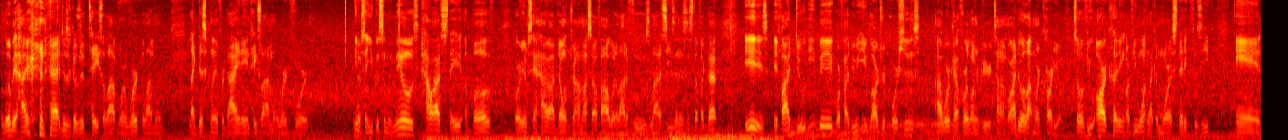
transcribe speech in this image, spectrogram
a little bit higher than that just because it takes a lot more work, a lot more like discipline for dieting. It takes a lot more work for, you know I'm saying, you consuming meals. How I stay above or you know I'm saying, how I don't drown myself out with a lot of foods, a lot of seasonings and stuff like that, is if I do eat big or if I do eat larger portions, I work out for a longer period of time or I do a lot more cardio. So if you are cutting or if you want like a more aesthetic physique, and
